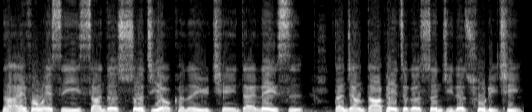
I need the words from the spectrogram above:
那 iPhone SE 三的设计哦，可能与前一代类似，但将搭配这个升级的处理器。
